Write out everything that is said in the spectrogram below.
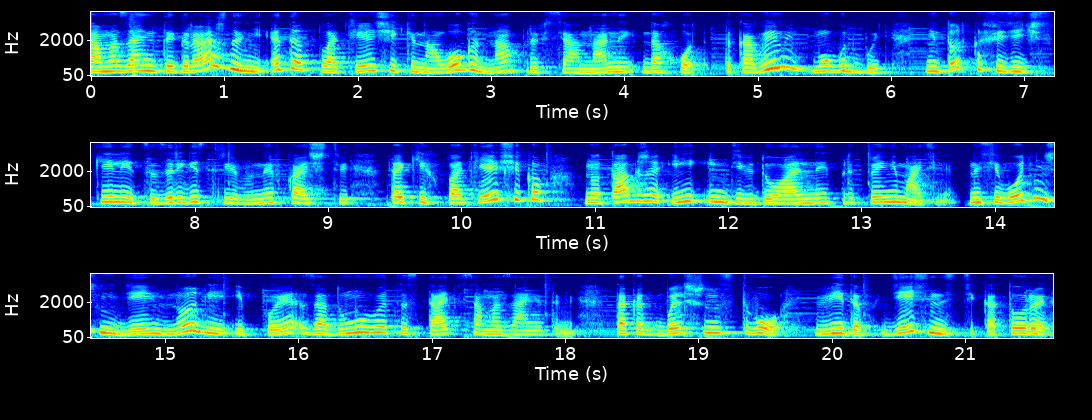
Самозанятые граждане – это плательщики налога на профессиональный доход. Таковыми могут быть не только физические лица, зарегистрированные в качестве таких плательщиков, но также и индивидуальные предприниматели. На сегодняшний день многие ИП задумываются стать самозанятыми, так как большинство видов деятельности, которые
